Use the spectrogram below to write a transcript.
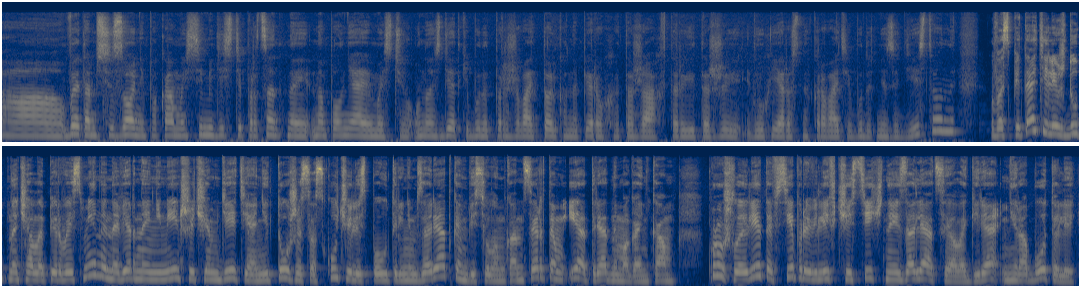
А, в этом сезоне, пока мы 70% наполняемостью, у нас детки будут проживать только на первых этажах, вторые этажи двухъярусных кроватей будут не задействованы. Воспитатели ждут начала первой смены, наверное, не меньше, чем дети. Они тоже соскучились по утренним зарядкам, веселым концертам и отрядным огонькам. Прошлое лето все провели в частичной изоляции, а лагеря не работали.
